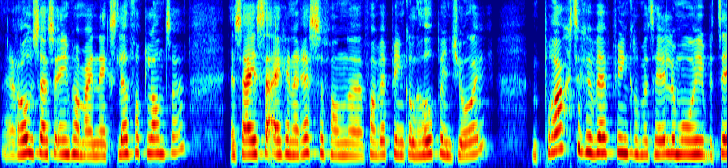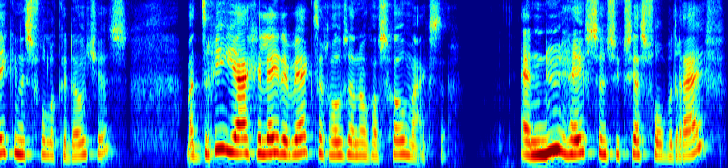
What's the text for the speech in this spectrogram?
Rosa is een van mijn next level klanten. En zij is de eigenaresse van, uh, van webwinkel Hope and Joy. Een prachtige webwinkel met hele mooie, betekenisvolle cadeautjes. Maar drie jaar geleden werkte Rosa nog als schoonmaakster. En nu heeft ze een succesvol bedrijf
